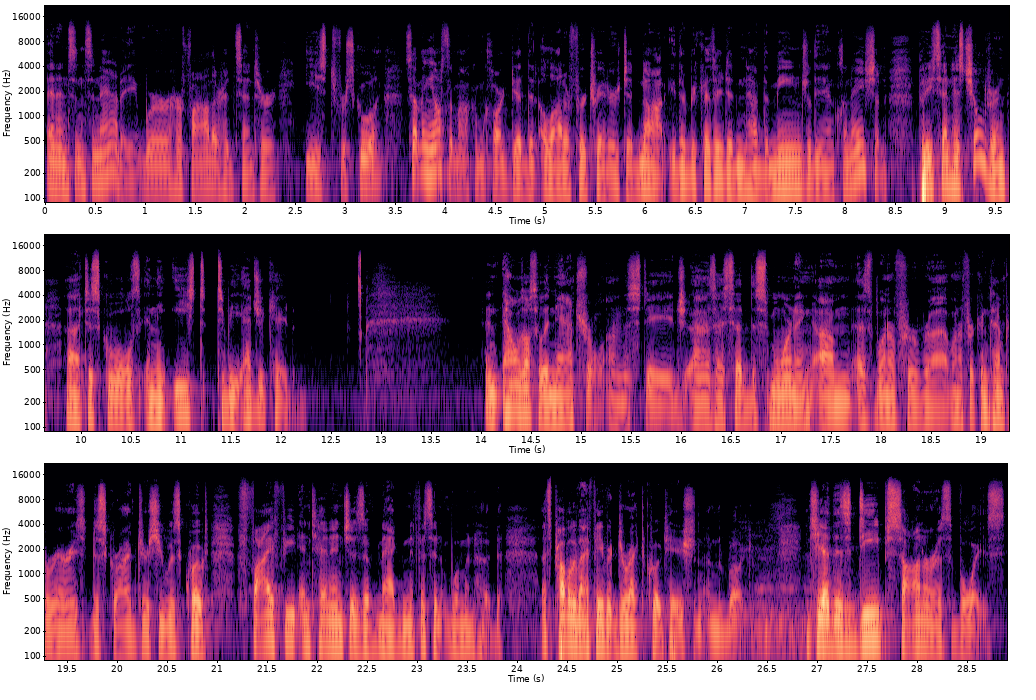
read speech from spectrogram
and in Cincinnati, where her father had sent her east for schooling. Something else that Malcolm Clark did that a lot of fur traders did not, either because they didn't have the means or the inclination, but he sent his children uh, to schools in the east to be educated. And Helen was also a natural on the stage. Uh, as I said this morning, um, as one of her uh, one of her contemporaries described her, she was quote five feet and ten inches of magnificent womanhood. That's probably my favorite direct quotation in the book. And she had this deep, sonorous voice.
